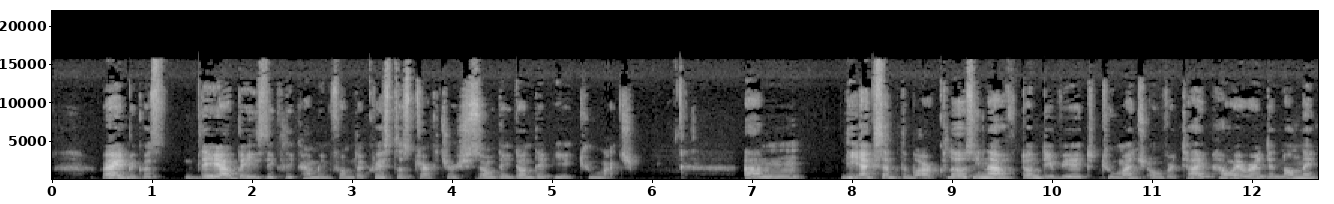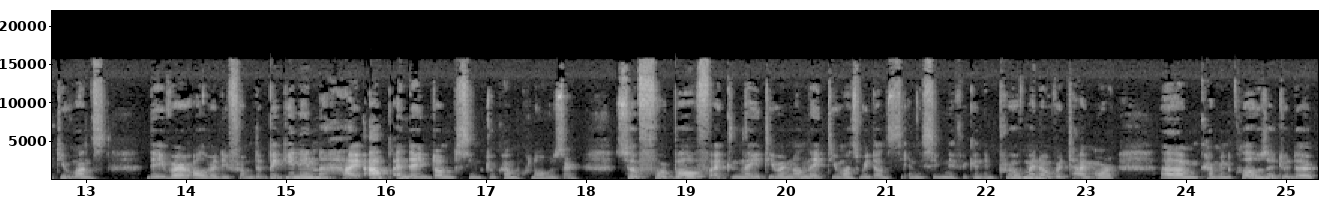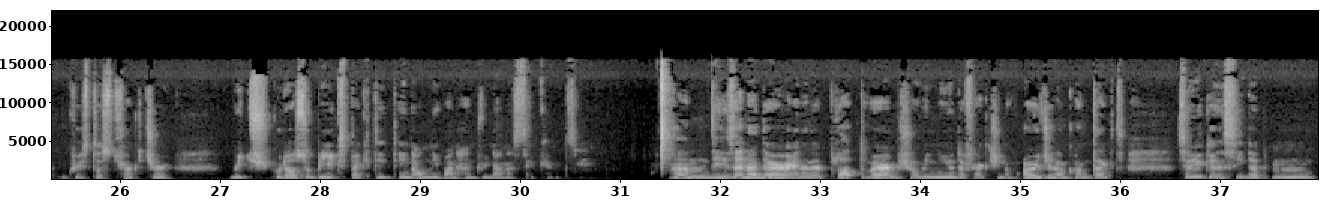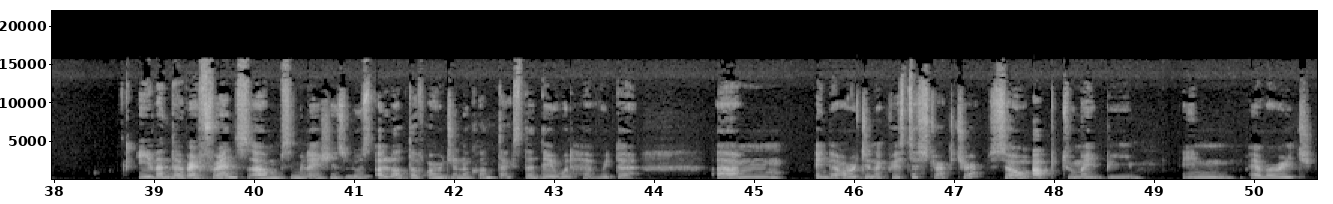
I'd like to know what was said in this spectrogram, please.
right? Because they are basically coming from the crystal structure, so they don't deviate too much. Um, the acceptable are close enough, don't deviate too much over time. However, the non-native ones they were already from the beginning high up and they don't seem to come closer. So for both native and non-native ones, we don't see any significant improvement over time or um, coming closer to the crystal structure, which could also be expected in only 100 nanoseconds. Um, this is another another plot where I'm showing you the fraction of original contacts. So you can see that um, even the reference um, simulations lose a lot of original context that they would have with the um, in the original crystal structure. So up to maybe in average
